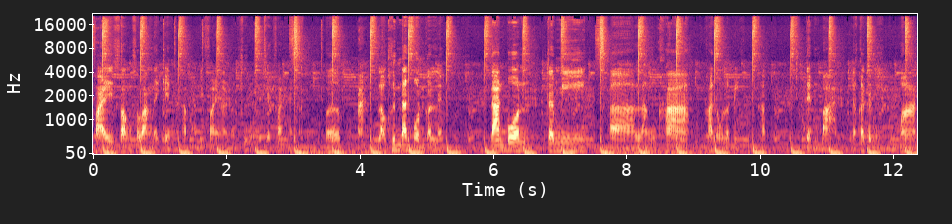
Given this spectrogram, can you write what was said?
ไฟส่องสว่างในเก่งนะครับ อันนี้ไฟอ่านหนังสือเช็คไฟให้ครับปึ๊บอะเราขึ้นด้านบนก่อนเลย ด้านบนจะมีหลังคาพาโนรามิกครับ เต็มบานแล้วก็จะมีม่าน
